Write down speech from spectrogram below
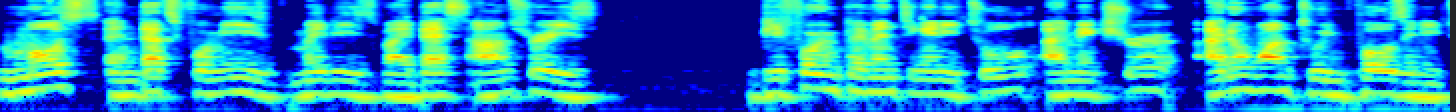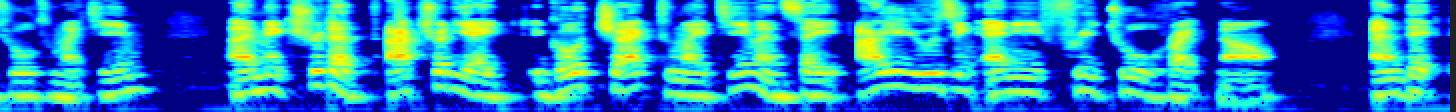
most, and that's for me maybe is my best answer is before implementing any tool, I make sure I don't want to impose any tool to my team. I make sure that actually I go check to my team and say, are you using any free tool right now? And they,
